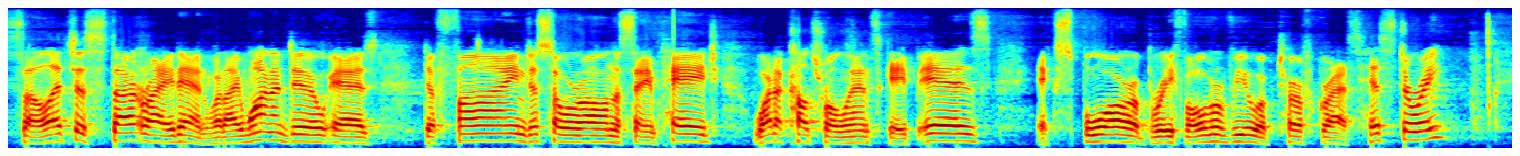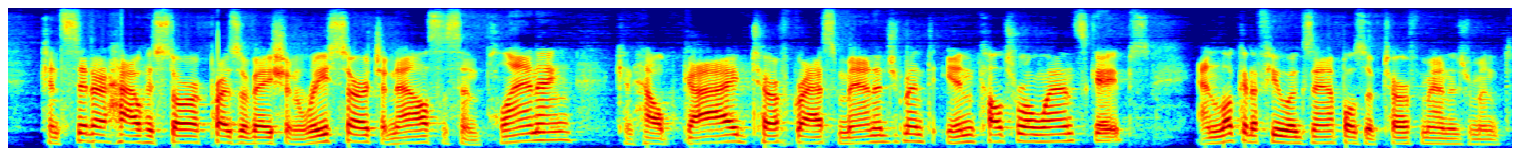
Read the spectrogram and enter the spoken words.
So let's just start right in. What I want to do is define, just so we're all on the same page, what a cultural landscape is, explore a brief overview of turfgrass history, consider how historic preservation research, analysis, and planning can help guide turfgrass management in cultural landscapes, and look at a few examples of turf management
